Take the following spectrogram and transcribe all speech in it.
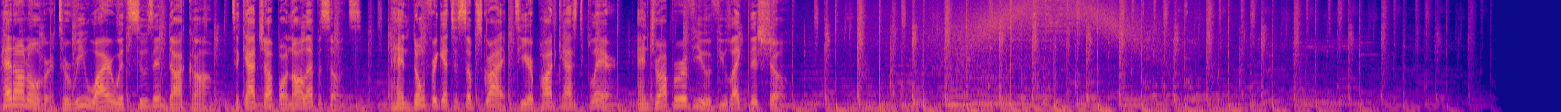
Head on over to rewirewithsusan.com to catch up on all episodes. And don't forget to subscribe to your podcast player and drop a review if you like this show.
